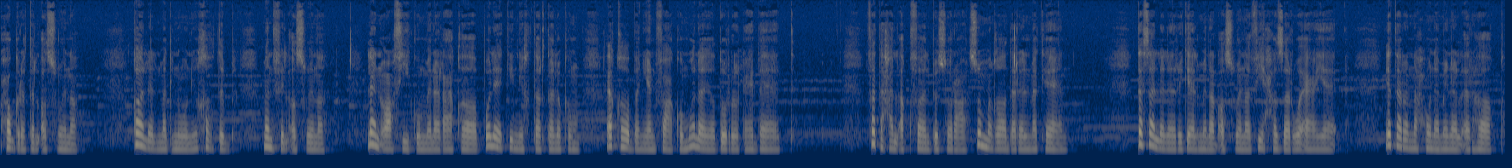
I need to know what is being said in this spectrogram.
حجرة الأصونة. قال المجنون يخاطب من في الأصونة؟ لن أعفيكم من العقاب ولكني اخترت لكم عقابا ينفعكم ولا يضر العباد. فتح الأقفال بسرعة ثم غادر المكان. تسلل الرجال من الأسونة في حذر وإعياء يترنحون من الإرهاق.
